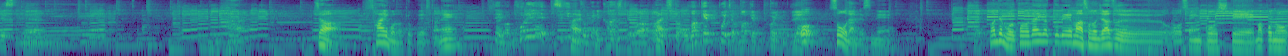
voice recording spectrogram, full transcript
ですね、へはい、じゃあ最後の曲ですかね。で、まあ、これ次の曲に関しては、はい。ちょっとおまけっぽいっちゃおまけっぽいので、おそうなんですね、はい。まあ、でもこの大学でまあそのジャズを専攻して、まあ、この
